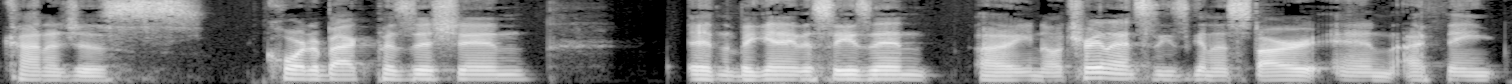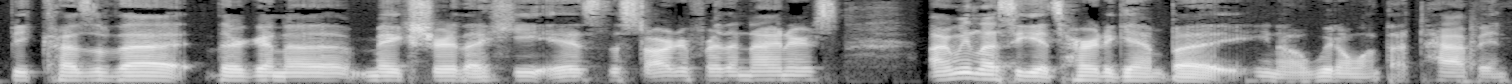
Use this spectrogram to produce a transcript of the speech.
kind of just quarterback position in the beginning of the season. Uh, you know, Trey Lance is going to start, and I think because of that, they're going to make sure that he is the starter for the Niners. I mean, unless he gets hurt again, but you know, we don't want that to happen.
